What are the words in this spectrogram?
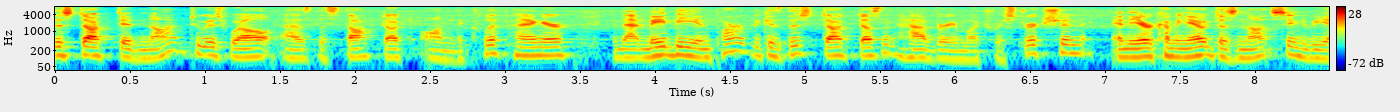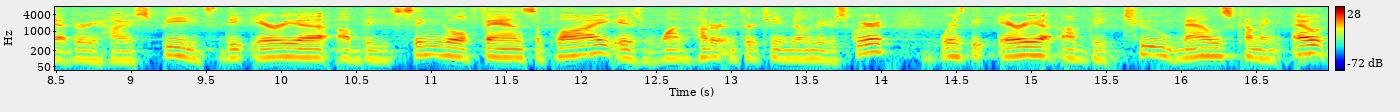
This duct did not do as well as the stock duct on the cliffhanger, and that may be in part because this duct doesn't have very much restriction, and the air coming out does not seem to be at very high speeds. The area of the single fan supply is 113 millimeters squared, whereas the area of the two mouths coming out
